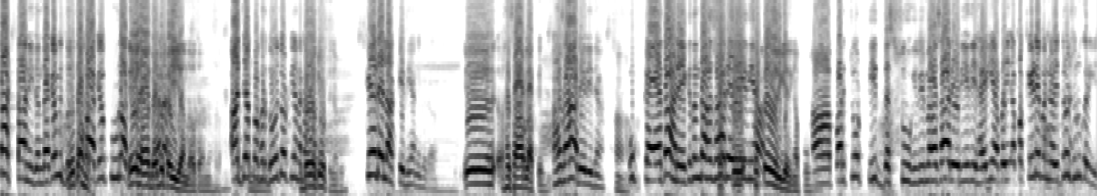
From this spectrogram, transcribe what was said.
ਘਾਟਾ ਨਹੀਂ ਦਿੰਦਾ ਕਿਉਂਕਿ ਦੁੱਧ ਪਾ ਕੇ ਉਹ ਪੂਰਾ ਇਹ ਹੈ ਦੁੱਧ ਪਈ ਜਾਂਦਾ ਉਹ ਤੁਹਾਨੂੰ ਨਾ। ਅੱਜ ਆਪਾਂ ਫਿਰ ਦੋ ਝੋਟੀਆਂ ਦੋ ਦਿਖਾਵਾਂਗੇ ਝੋਟੀਆਂ। ਕਿਹੜੇ ਇਲਾਕੇ ਦੀਆਂ ਨਹੀਂ ਫਿਰ? ਇਹ ਹਸਾਰ ਲੱਕੇ ਹਜ਼ਾਰ ਏਰੀਏ ਦੀਆਂ। ਉਹ ਕਹਿ ਤਾਂ ਹਰੇਕ ਦਿੰਦਾ ਹਜ਼ਾਰ ਏਰੀਏ ਦੀਆਂ। ਸੱਤੇ ਏਰੀਆ ਦੀਆਂ ਪੂਰੀ ਹਾਂ ਪਰ ਝੋਟੀ ਦੱਸੂਗੀ ਵੀ ਮੈਂ ਹਜ਼ਾਰ ਏਰੀਏ ਦੀ ਹੈਗੀ ਆ ਬਈ ਆਪਾਂ ਕਿਹੜੇ ਬੰਨੇ ਇਧਰੋਂ ਸ਼ੁਰੂ ਕਰੀਏ।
